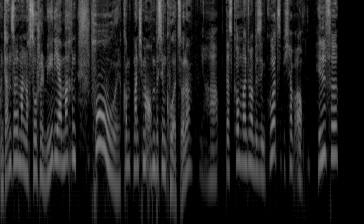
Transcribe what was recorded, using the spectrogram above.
und dann soll man noch Social Media machen. Puh, kommt manchmal auch ein bisschen kurz, oder? Ja, das kommt manchmal ein bisschen kurz. Ich habe auch Hilfe,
